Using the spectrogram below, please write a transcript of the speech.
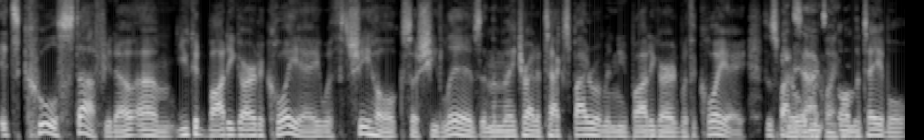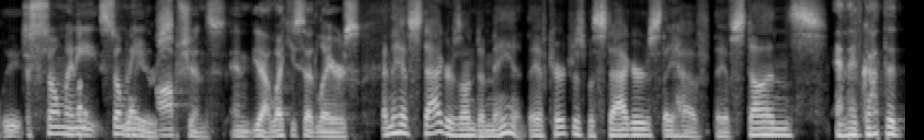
it's cool stuff, you know. Um, you could bodyguard Okoye with She-Hulk, so she lives, and then they try to attack Spider-Woman, you bodyguard with Okoye, so Spider-Woman's Exactly. on the table, Just so many, so many layers. options, and yeah, like you said, layers. and they have staggers on demand. They have characters with staggers. They have they have stuns. and they've got the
